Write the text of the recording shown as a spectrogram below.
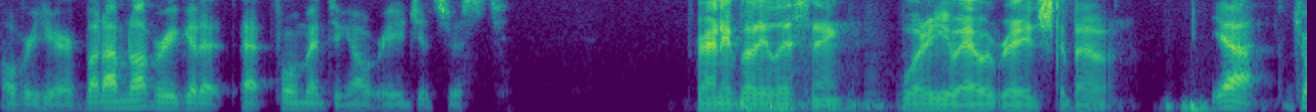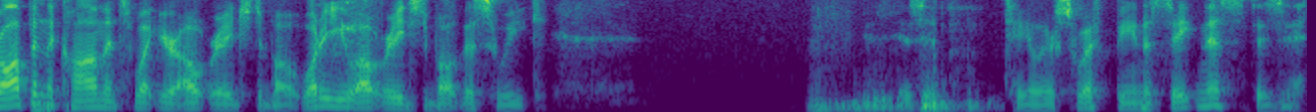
over here, but I'm not very good at, at fomenting outrage. It's just For anybody listening, what are you outraged about? Yeah, drop in the comments what you're outraged about. What are you outraged about this week? Is it Taylor Swift being a Satanist? Is it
